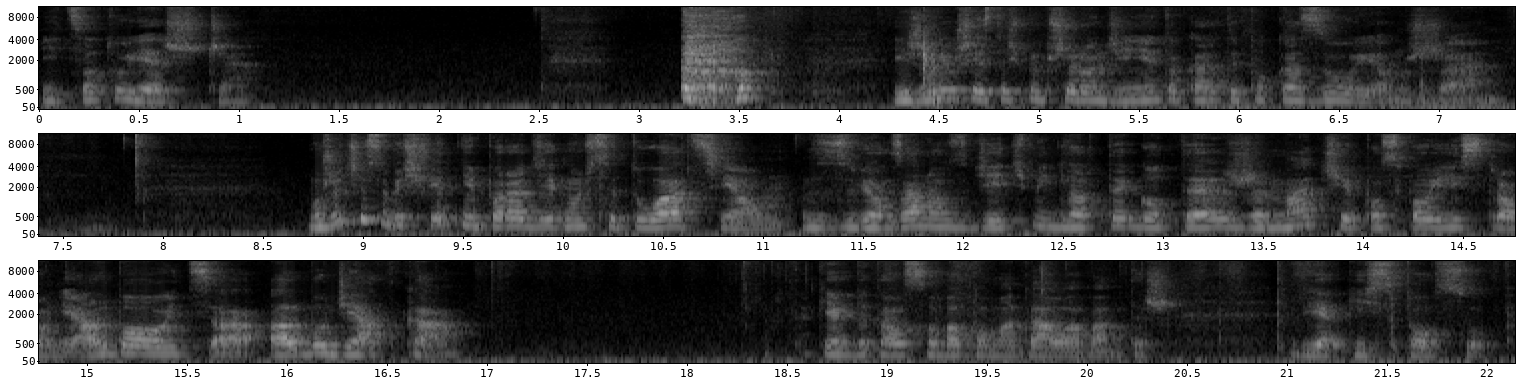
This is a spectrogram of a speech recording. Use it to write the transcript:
I co tu jeszcze? Jeżeli już jesteśmy przy rodzinie, to karty pokazują, że możecie sobie świetnie poradzić z jakąś sytuacją związaną z dziećmi, dlatego też, że macie po swojej stronie albo ojca, albo dziadka, tak jakby ta osoba pomagała Wam też w jakiś sposób.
